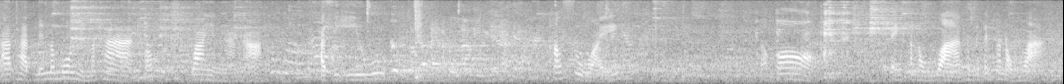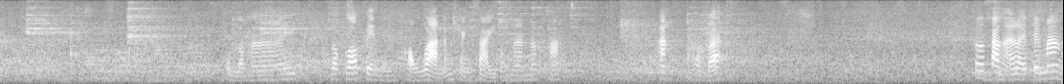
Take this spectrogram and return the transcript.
ปลาผัดเม็ดมะม่วงหิมพานต์เขาว่าอย่างนั้นอะผัดซีอิ๊วข้าวสวย แล้วก็เป็นขนมหวานตรงนี้เป็นขนมหวานผลไม้แล้วก็เป็นของหวานน้ำแข็งใสตรงนั้นนะคะอะหมดละเธอสั่งอะไรไปมั่ง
